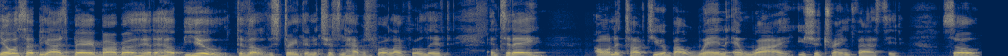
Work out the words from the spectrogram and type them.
Yo, what's up, you guys? Barry Barbell here to help you develop the strength and nutrition habits for a life well lived. And today, I want to talk to you about when and why you should train fasted. So,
